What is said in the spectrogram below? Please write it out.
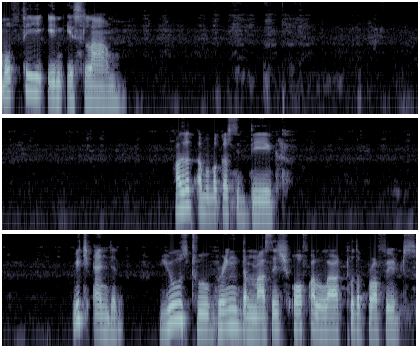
Mufti in Islam? Hazrat Abu Bakr Siddiq. Which angel used to bring the message of Allah to the prophets?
